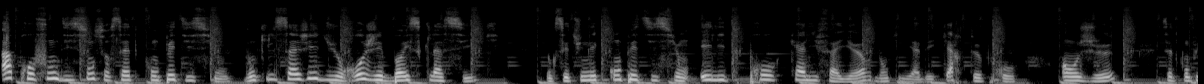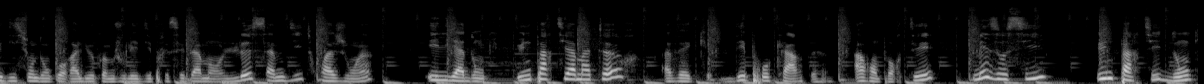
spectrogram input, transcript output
Approfondissons sur cette compétition. Donc il s'agit du Roger Boys Classic. Donc c'est une compétition Elite Pro Qualifier. Donc il y a des cartes pro en jeu. Cette compétition donc aura lieu comme je vous l'ai dit précédemment le samedi 3 juin. Il y a donc une partie amateur avec des pro cards à remporter, mais aussi une partie donc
